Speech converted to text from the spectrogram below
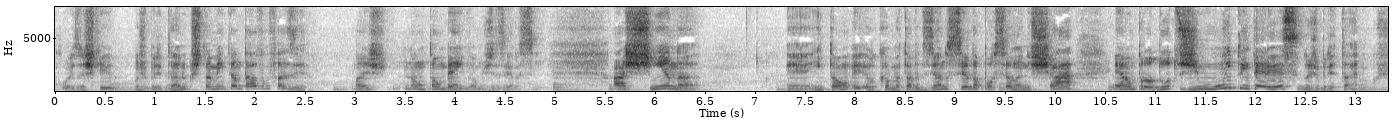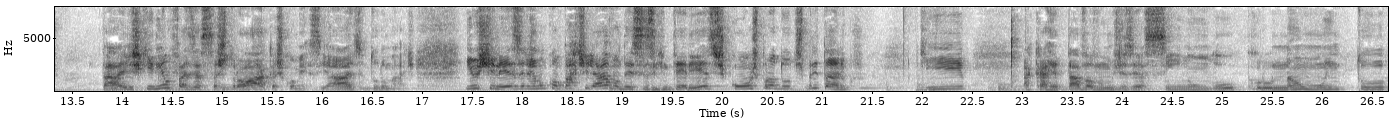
coisas que os britânicos também tentavam fazer, mas não tão bem, vamos dizer assim. A China é, então, como eu estava dizendo, seda, porcelana e chá eram produtos de muito interesse dos britânicos. Tá? Eles queriam fazer essas trocas comerciais e tudo mais. E os chineses eles não compartilhavam desses interesses com os produtos britânicos, que acarretava, vamos dizer assim, num lucro não muito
